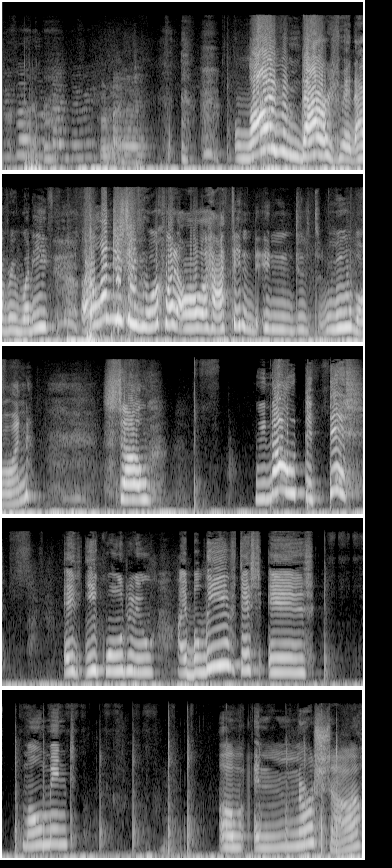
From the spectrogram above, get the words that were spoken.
Before good night, baby. Live embarrassment, everybody. Uh, let's just ignore what all happened and just move on. So, we know that this is equal to, I believe this is moment of inertia.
